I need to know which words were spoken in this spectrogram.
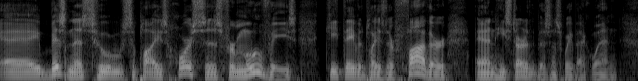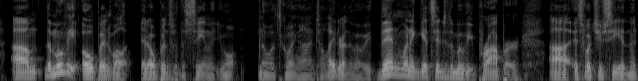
a business who supplies horses for movies. Keith David plays their father, and he started the business way back when. Um, the movie opened, well, it opens with a scene that you won't know what's going on until later in the movie. Then when it gets into the movie proper, uh, it's what you see in the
